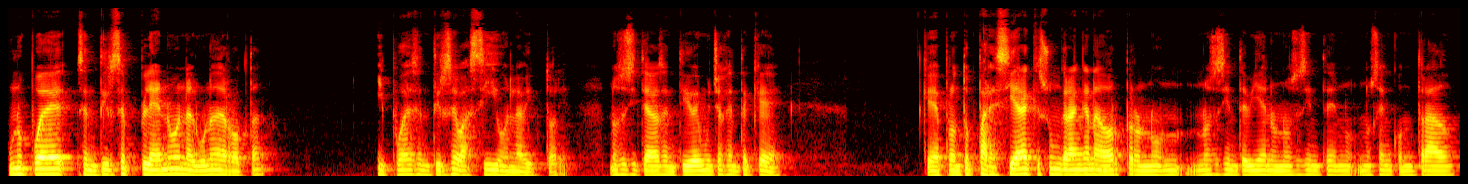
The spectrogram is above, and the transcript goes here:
uno puede sentirse pleno en alguna derrota y puede sentirse vacío en la victoria. No sé si te haga sentido, hay mucha gente que, que de pronto pareciera que es un gran ganador, pero no, no se siente bien o no se siente, no, se ha encontrado.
